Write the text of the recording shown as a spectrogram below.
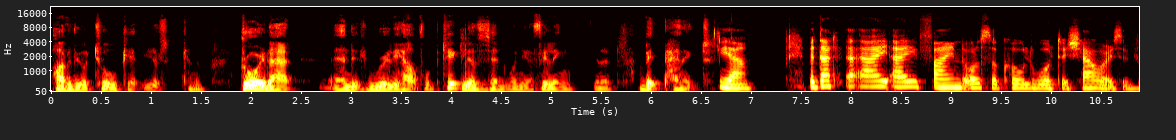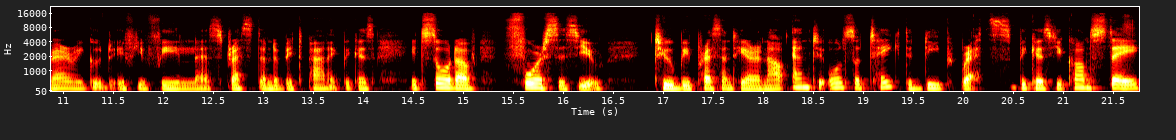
part of your toolkit. You just kind of draw it out and it's really helpful, particularly, as I said, when you're feeling, you know, a bit panicked. Yeah. But that I, I find also cold water showers very good if you feel uh, stressed and a bit panicked because it sort of forces you to be present here and now and to also take the deep breaths because you can't stay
